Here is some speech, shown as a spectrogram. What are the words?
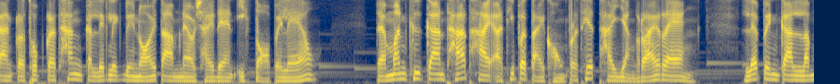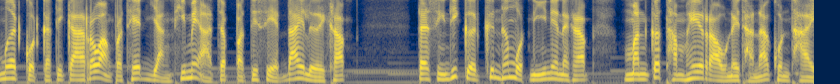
การกระทบกระทั่งกันเล็ก ๆ น้อยๆตามแนวชายแดนอีกต่อไปแล้ว แต่มันคือการท้าทายอธิปไตยของประเทศไทยอย่างร้ายแรง และเป็นการละเมิดกฎกติการะหว่างประเทศอย่างที่ไม่อาจจะปฏิเสธได้เลยครับ แต่สิ่งที่เกิดขึ้นทั้งหมดนี้เนี่ยนะครับ มันก็ทำให้เราในฐานะคนไทย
